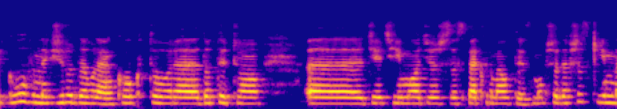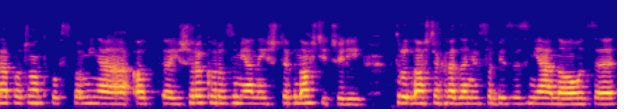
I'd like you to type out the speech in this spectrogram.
głównych źródeł lęku, które dotyczą E, dzieci i młodzież ze spektrum autyzmu. Przede wszystkim na początku wspomina o tej szeroko rozumianej sztywności, czyli trudnościach radzeniu sobie ze zmianą, z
